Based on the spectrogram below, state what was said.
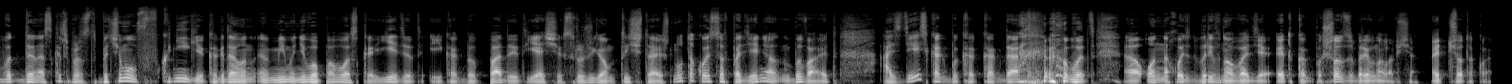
Вот, Дэн, а скажи просто, почему в книге, когда он э, мимо него повозка едет и как бы падает ящик с ружьем, ты считаешь, ну, такое совпадение бывает. А здесь как бы, как, когда вот э, он находит бревно в воде, это как бы, что за бревно вообще? Это что такое?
